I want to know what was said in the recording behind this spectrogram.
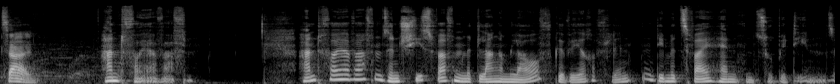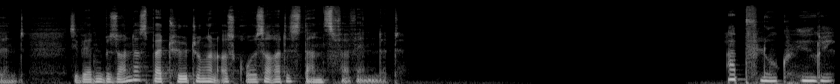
Zahlen. Handfeuerwaffen. Handfeuerwaffen sind Schießwaffen mit langem Lauf, Gewehre, Flinten, die mit zwei Händen zu bedienen sind. Sie werden besonders bei Tötungen aus größerer Distanz verwendet. Abflughügel.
